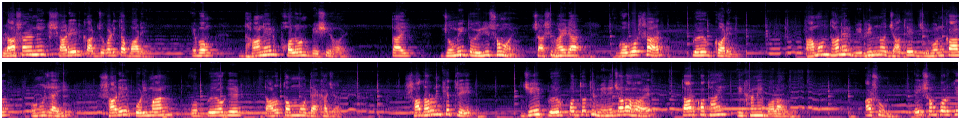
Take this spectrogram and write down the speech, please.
রাসায়নিক সারের কার্যকারিতা বাড়ে এবং ধানের ফলন বেশি হয়। তাই জমি তৈরির সময় চাষি ভাইরা গোবর সার প্রয়োগ করেন। আমন ধানের বিভিন্ন জাতের জীবনকাল অনুযায়ী সারের পরিমাণ ও প্রয়োগের তারতম্য দেখা যায়। সাধারণ ক্ষেত্রে যে প্রয়োগ পদ্ধতি মেনে চলা হয় তার কথাই এখানে বলা হলো। আসুন এই সম্পর্কে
